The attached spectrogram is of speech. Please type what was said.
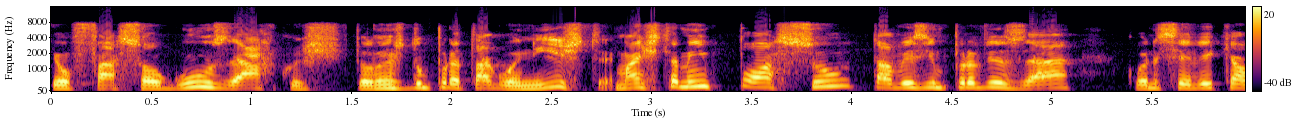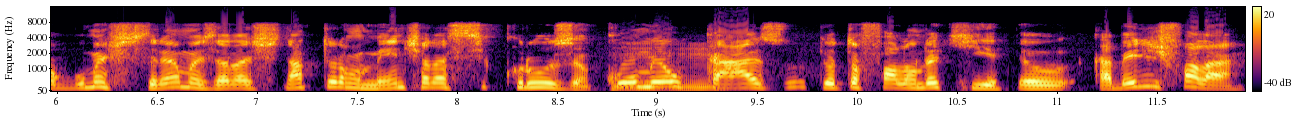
eu faço alguns arcos, pelo menos do protagonista, mas também posso, talvez, improvisar quando você vê que algumas tramas, elas naturalmente elas se cruzam, como uhum. é o caso que eu tô falando aqui. Eu acabei de falar,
